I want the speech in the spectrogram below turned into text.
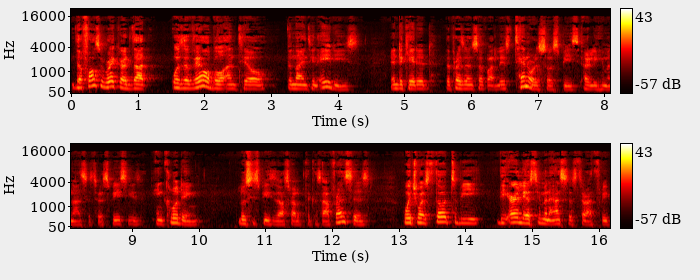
the fossil record that was available until the 1980s indicated the presence of at least 10 or so species, early human ancestor species, including Lucy species Australopithecus afarensis, which was thought to be the earliest human ancestor at 3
